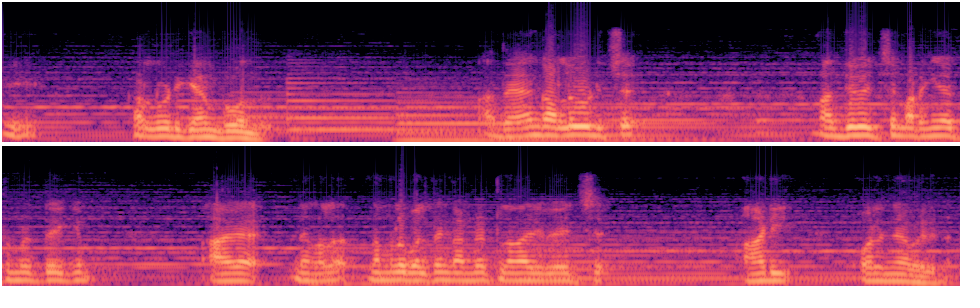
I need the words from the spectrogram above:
ഈ കള്ളുപിടിക്കാൻ പോകുന്നത്. അദ്ദേഹം കള്ളു കുടിച്ച് മടങ്ങി എത്തുമ്പോഴത്തേക്കും ആകെ ഞങ്ങൾ നമ്മൾ പലതും കണ്ടിട്ടുള്ള വെച്ച് ആടി ഒലഞ്ഞാ വരുന്നത്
